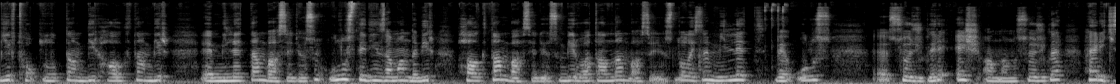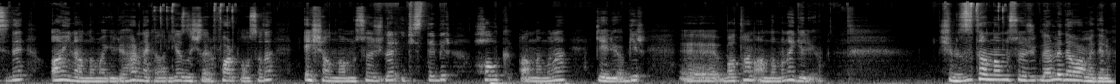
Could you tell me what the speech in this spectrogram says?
bir topluluktan, bir halktan, bir e, milletten bahsediyorsun. Ulus dediğin zaman da bir halktan bahsediyorsun, bir vatandan bahsediyorsun. Dolayısıyla millet ve ulus e, sözcükleri eş anlamlı sözcükler. Her ikisi de aynı anlama geliyor. Her ne kadar yazılışları farklı olsa da eş anlamlı sözcükler. ikisi de bir halk anlamına geliyor. Bir e, vatan anlamına geliyor. Şimdi zıt anlamlı sözcüklerle devam edelim.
